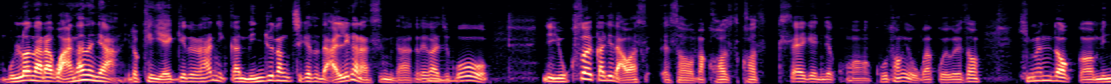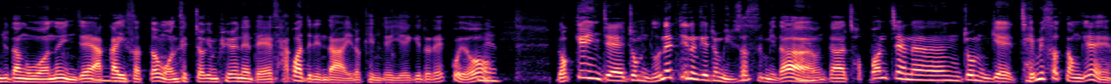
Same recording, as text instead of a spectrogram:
물러나라고 안 하느냐 이렇게 얘기를 하니까 민주당 측에서 난리가 났습니다. 그래가지고 이제 욕설까지 나왔어서 막 거, 거세게 이제 고- 고성이 오갔고요. 그래서 김윤덕 어, 민주당 의원은 이제 아까 있었던 원색적인 표현에 대해 사과드린다 이렇게 이제 얘기를 했고요. 네. 몇 개 이제 좀 눈에 띄는 게 좀 있었습니다. 네. 그러니까 첫 번째는 좀 이게 재밌었던 게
